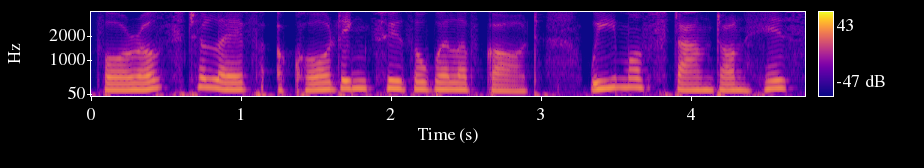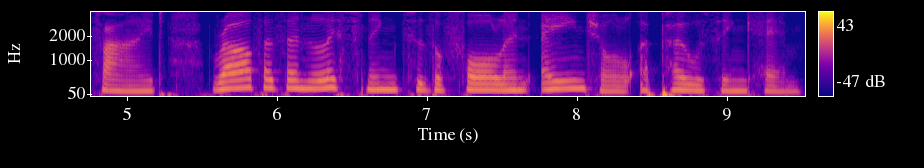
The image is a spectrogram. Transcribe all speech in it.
For us to live according to the will of God, we must stand on His side rather than listening to the fallen angel opposing Him,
